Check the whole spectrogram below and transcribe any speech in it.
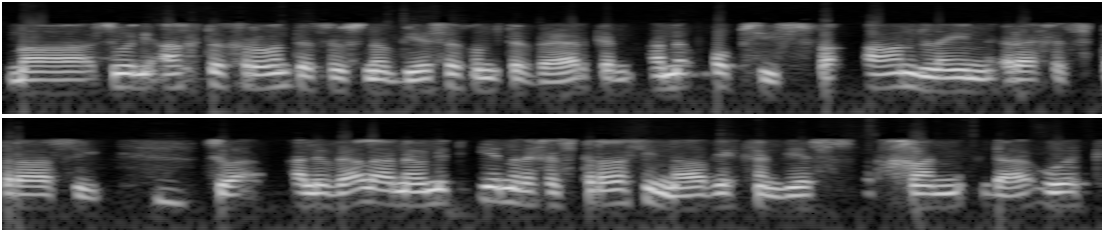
maar so in die agtergrond is ons nou besig om te werk aan ander opsies vir aanlyn registrasie. So alhoewel daar nou net een registrasie naweek kan wees, gaan daar ook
